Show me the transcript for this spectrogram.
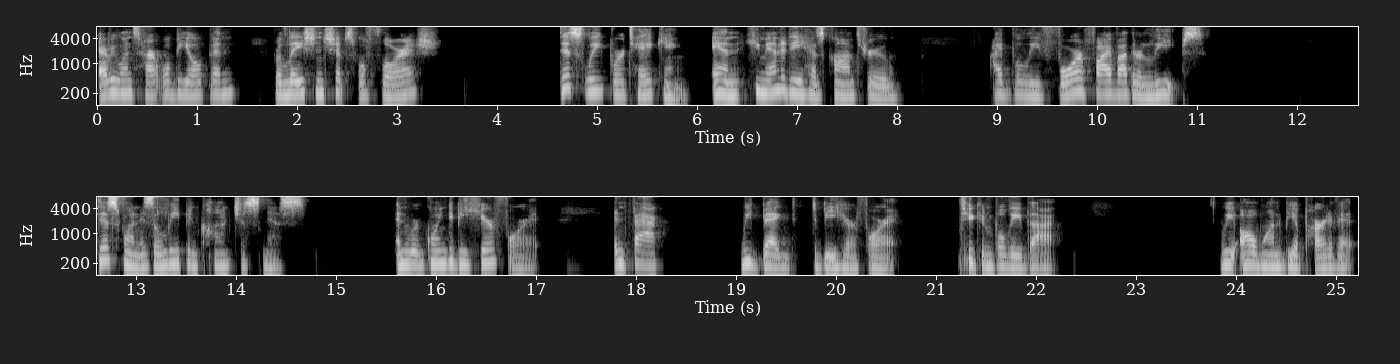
Everyone's heart will be open. Relationships will flourish. This leap we're taking, and humanity has gone through, I believe, four or five other leaps. This one is a leap in consciousness, and we're going to be here for it. In fact, we begged to be here for it. You can believe that we all want to be a part of it.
